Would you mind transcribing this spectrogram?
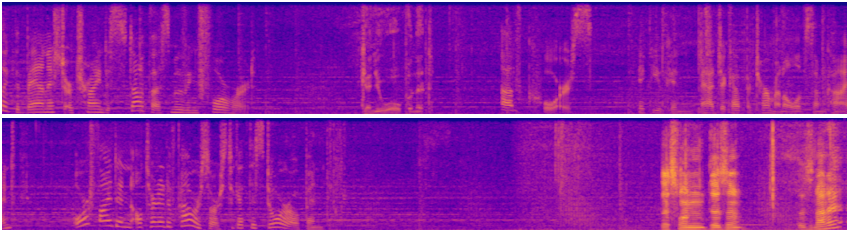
Looks like the Banished are trying to stop us moving forward. Can you open it? Of course. If you can magic up a terminal of some kind. Or find an alternative power source to get this door open. This one doesn't. That's not it.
